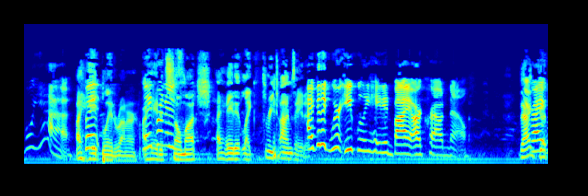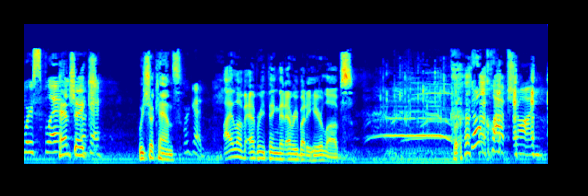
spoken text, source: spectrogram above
well, yeah. I hate Blade Runner. I Blade hate it so much. I hate it like three times hate it. I feel like we're equally hated by our crowd now. that Right? good- We're split. Handshake. Okay, We shook hands. we're good. I love everything that everybody here loves. Don't clap, Sean.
